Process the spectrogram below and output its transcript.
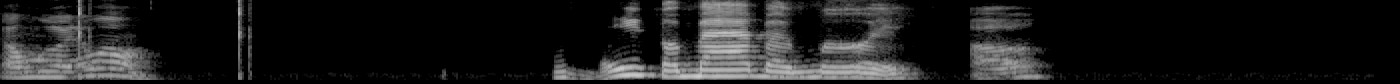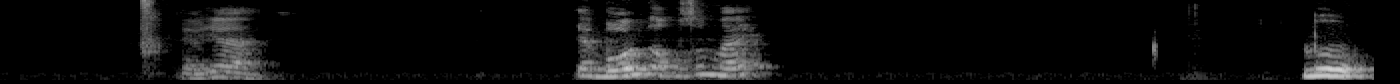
cộng 10 đúng không? 7 cộng 3 bằng 10 Ờ. Hiểu chưa? Thế 4 cộng số mấy? 4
